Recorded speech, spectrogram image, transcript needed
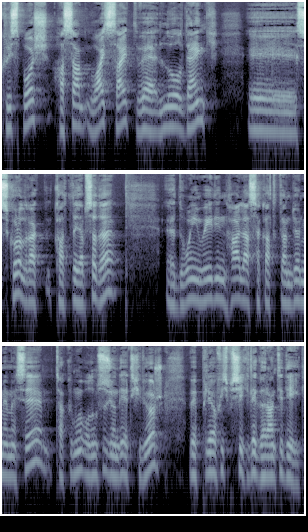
Chris Bosh, Hasan Whiteside ve Lowell Dank e, skor olarak katkıda yapsa da Dwayne Wade'in hala sakatlıktan dönmemesi takımı olumsuz yönde etkiliyor ve playoff hiçbir şekilde garanti değil.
